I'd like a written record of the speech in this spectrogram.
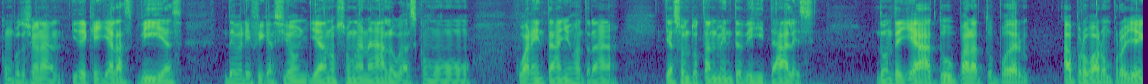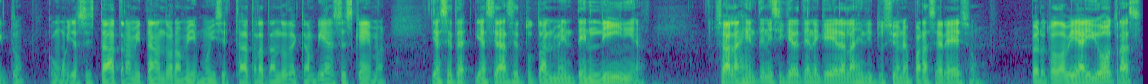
computacional, y de que ya las vías de verificación ya no son análogas como 40 años atrás, ya son totalmente digitales, donde ya tú, para tú poder aprobar un proyecto, como ya se está tramitando ahora mismo y se está tratando de cambiar ese esquema, ya se, ya se hace totalmente en línea. O sea, la gente ni siquiera tiene que ir a las instituciones para hacer eso. Pero todavía hay otras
